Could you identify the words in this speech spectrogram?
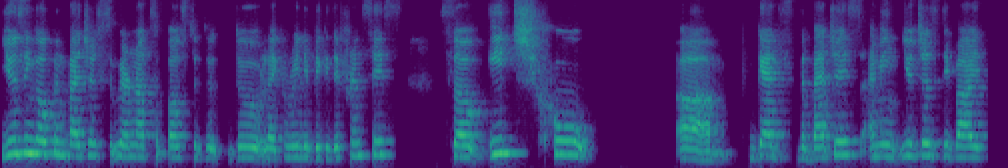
using open badges, we're not supposed to do, do like really big differences. So each who um, gets the badges, I mean, you just divide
